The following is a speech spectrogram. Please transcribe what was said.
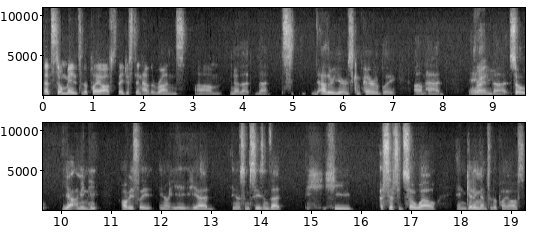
that still made it to the playoffs. They just didn't have the runs, um, you know, that that other years comparably um, had. And uh, so, yeah, I mean, he obviously, you know, he he had you know some seasons that he- he assisted so well in getting them to the playoffs.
